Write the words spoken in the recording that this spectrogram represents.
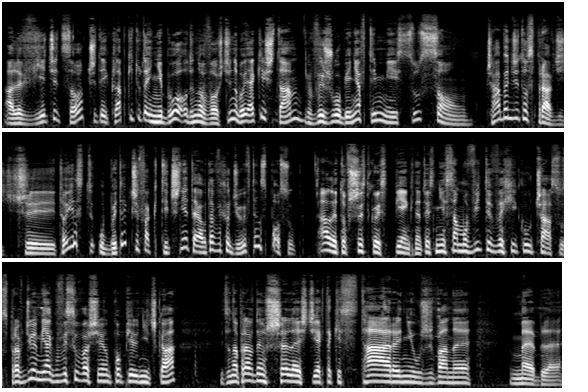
Ale wiecie co? Czy tej klapki tutaj nie było od nowości? No bo jakieś tam wyżłobienia w tym miejscu są. Trzeba będzie to sprawdzić, czy to jest ubytek, czy faktycznie te auta wychodziły w ten sposób. Ale to wszystko jest piękne, to jest niesamowity wehikuł czasu. Sprawdziłem, jak wysuwa się popielniczka i to naprawdę szeleści, jak takie stare, nieużywane meble.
